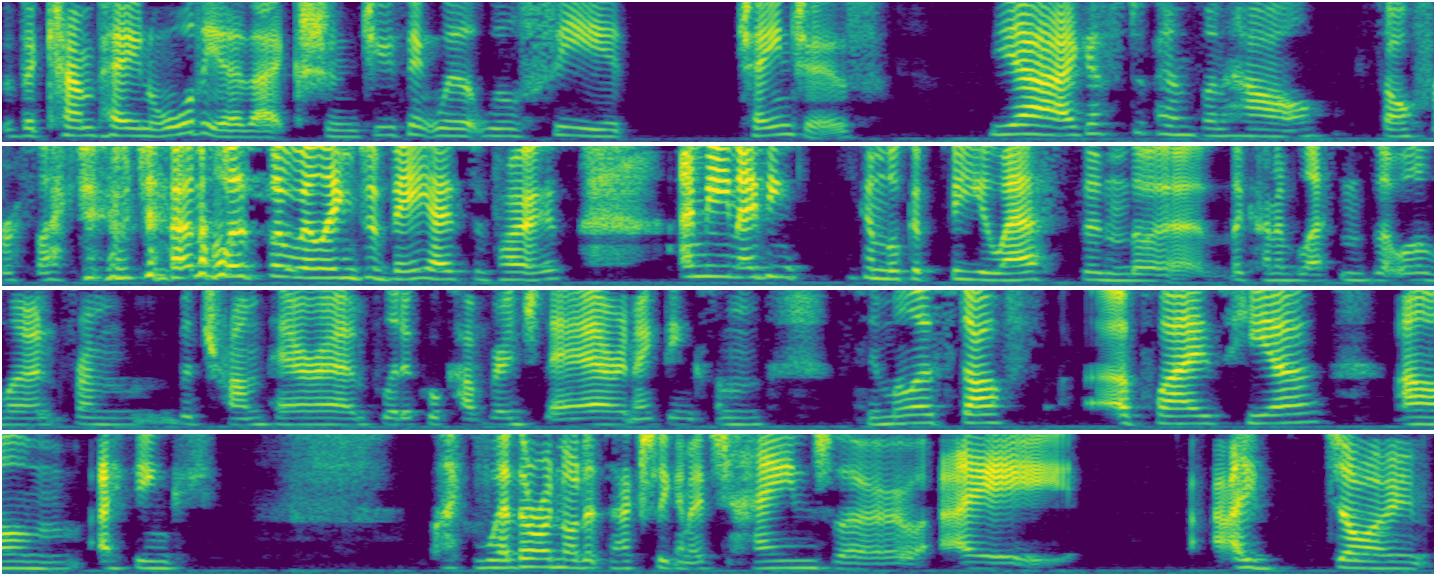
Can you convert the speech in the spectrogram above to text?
the campaign or the election. Do you think we'll we'll see changes? Yeah, I guess it depends on how self reflective journalists are willing to be, I suppose. I mean, I think you can look at the US and the, the kind of lessons that were learned from the Trump era and political coverage there. And I think some similar stuff applies here. Um, I think, like, whether or not it's actually going to change, though, I, I don't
